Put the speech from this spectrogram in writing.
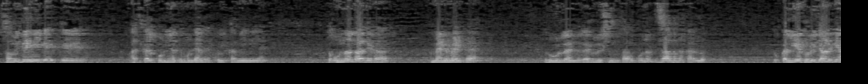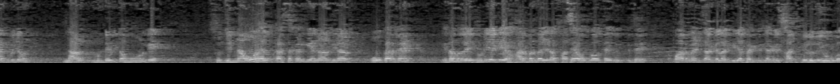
ਸਮਝਦੇ ਨਹੀਂ ਕਿ ਕਿ ਅੱਜ ਕੱਲ ਕੁੜੀਆਂ ਤੇ ਮੁੰਡਿਆਂ ਦੇ ਕੋਈ ਕਮੀ ਨਹੀਂ ਹੈ। ਤਾਂ ਉਹਨਾਂ ਦਾ ਜਿਹੜਾ ਅਮੈਂਡਮੈਂਟ ਹੈ। ਰੂਲ ਐਂਡ ਰੈਗੂਲੇਸ਼ਨ ਦਾ ਉਹਨਾਂ ਦੇ ਹਿਸਾਬ ਨਾਲ ਕਰ ਲਓ। ਤੋ ਕੱਲੀਆਂ ਥੋੜੀ ਜਾਣਗੀਆਂ ਅੱਗ ਬੁਝਾਉਣ। ਨਾਲ ਮੁੰਡੇ ਵੀ ਤਾਂ ਹੋਣਗੇ। ਸੋ ਜਿੰਨਾ ਉਹ ਹੈਲਪ ਕਰ ਸਕਣਗੇ ਨਾਲ ਦੀ ਨਾਲ ਉਹ ਕਰ ਲੈਣ। ਇਹਦਾ ਮਤਲਬ ਇਹ ਥੋੜੀ ਹੈ ਕਿ ਹਰ ਬੰਦਾ ਜਿਹੜਾ ਫਸਿਆ ਹੋਊਗਾ, ਉੱਥੇ ਕਿਸੇ ਅਪਾਰਟਮੈਂਟ 'ਚ ਅੱਗ ਲੱਗੀ ਜਾਂ ਫੈਕਟਰੀ 'ਚ ਅੱਗ 60 ਕਿਲੋ ਦੀ ਹੋਊਗਾ।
